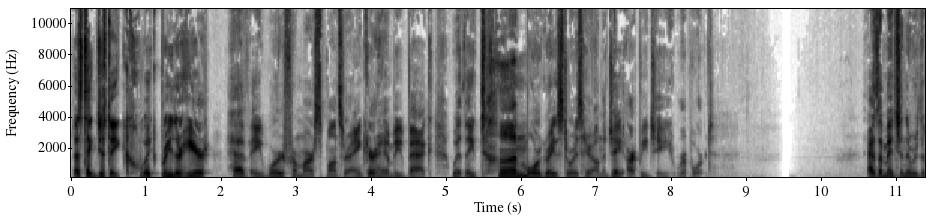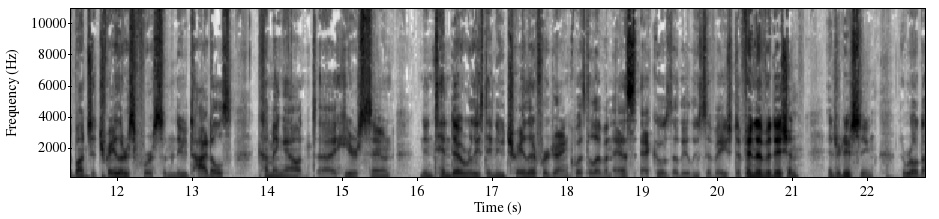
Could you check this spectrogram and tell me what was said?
Let's take just a quick breather here, have a word from our sponsor Anchor, and be back with a ton more great stories here on the JRPG Report. As I mentioned, there was a bunch of trailers for some new titles coming out uh, here soon. Nintendo released a new trailer for Dragon Quest XI-S Echoes of the Elusive Age Definitive Edition, introducing the world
